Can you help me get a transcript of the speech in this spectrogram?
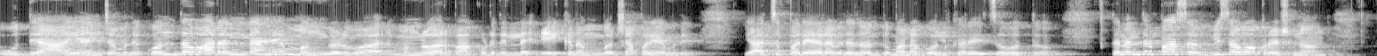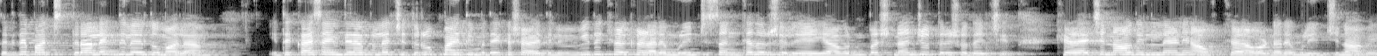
उद्या यांच्यामध्ये कोणता वार आलेला आहे? मंगळवार. मंगळवार पहा कुठे दिलेलं आहे? एक नंबरच्या पर्यायामध्ये. याच पर्यायाला विद्यार्थ्यांना तुम्हाला गोल करायचं होतं. त्यानंतर पहा सव्वीसावा प्रश्न. तर इथे पहा चित्रालेख दिले तुम्हाला. इथे काय सांगितले आपल्याला? चित्ररूप माहितीमध्ये एका शाळेतील विविध खेळ खेळणाऱ्या मुलींची संख्या दर्शवली आहे. यावरून प्रश्नांची उत्तरे शोधायची खेळाचे नाव दिलेले आणि आव खेळ आवडणाऱ्या मुलींची नावे.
